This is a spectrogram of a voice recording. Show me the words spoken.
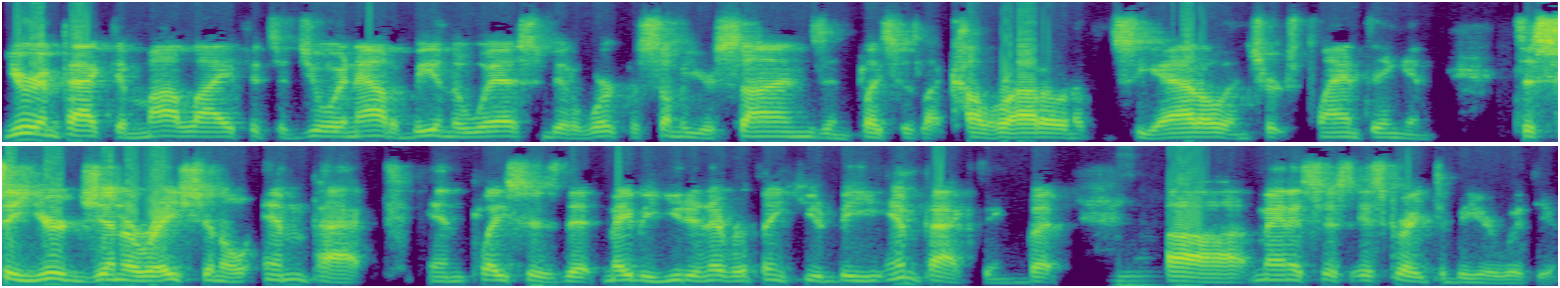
your impact in my life. It's a joy now to be in the West and be able to work with some of your sons in places like Colorado and up in Seattle and church planting and to see your generational impact in places that maybe you didn't ever think you'd be impacting. But mm-hmm. uh, man, it's just it's great to be here with you.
